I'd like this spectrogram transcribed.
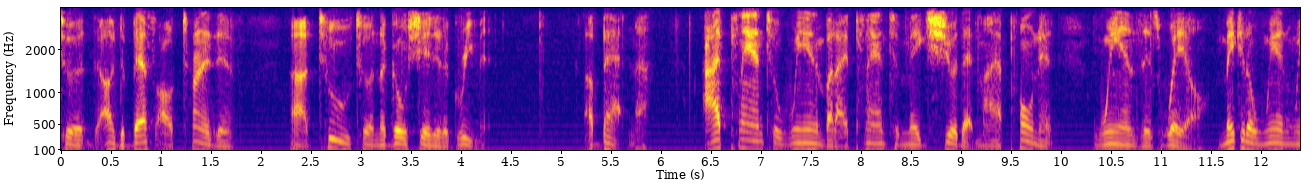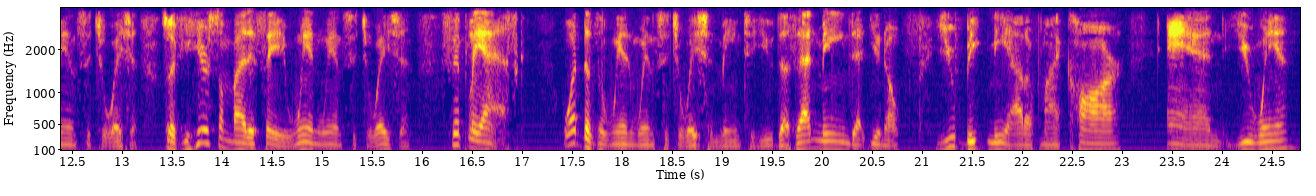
to uh, the best alternative uh, tool to a negotiated agreement, a BATNA. I plan to win, but I plan to make sure that my opponent wins as well. Make it a win-win situation. So if you hear somebody say win-win situation, simply ask, what does a win-win situation mean to you? Does that mean that, you know, you beat me out of my car and you win?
